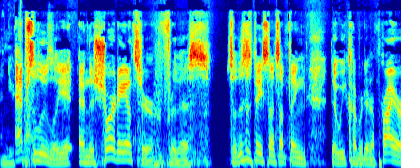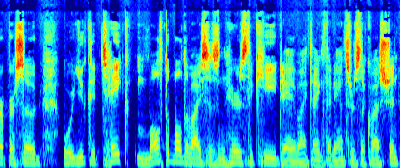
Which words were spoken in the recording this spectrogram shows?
And you absolutely. And the short answer for this so this is based on something that we covered in a prior episode where you could take multiple devices, and here's the key, Dave, I think, that answers the question.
